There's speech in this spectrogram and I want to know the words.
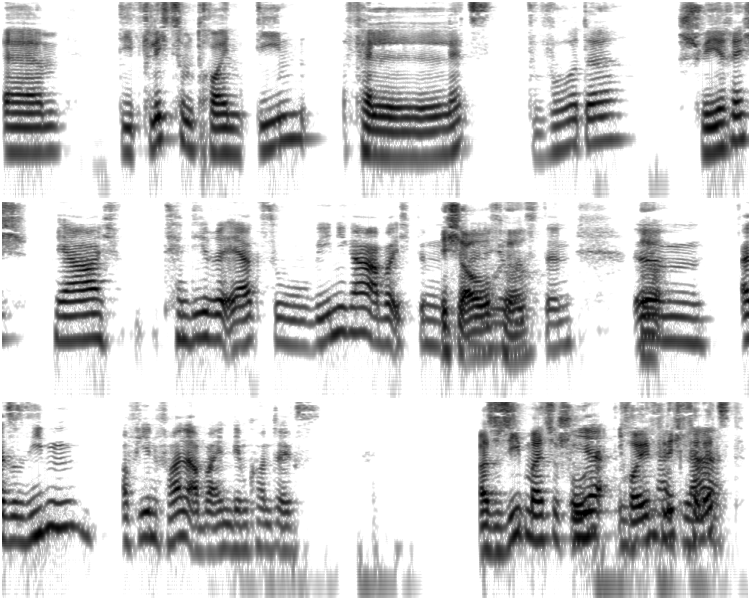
ähm, die Pflicht zum treuen Dienen verletzt wurde. Schwierig. Ja, ich tendiere eher zu weniger, aber ich bin Ich auch, ja. Juristin. Ja. Ähm, also sieben auf jeden Fall, aber in dem Kontext. Also sieben meinst du schon Ja, Treuepflicht verletzt?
